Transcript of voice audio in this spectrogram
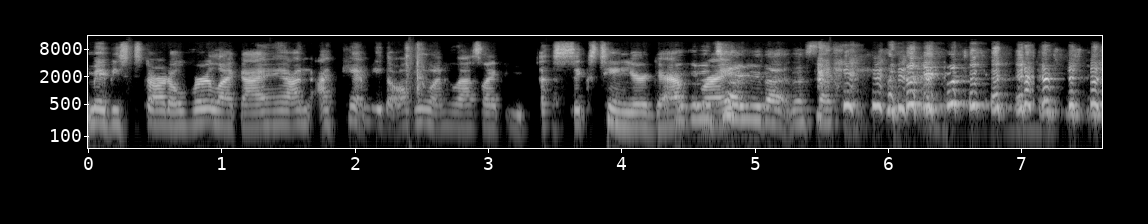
maybe start over like i i, I can't be the only one who has like a 16 year gap. I'm gap going to right tell you that in a second.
